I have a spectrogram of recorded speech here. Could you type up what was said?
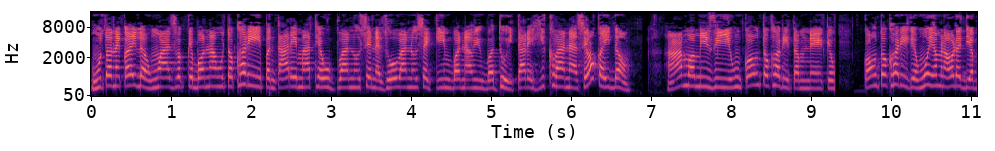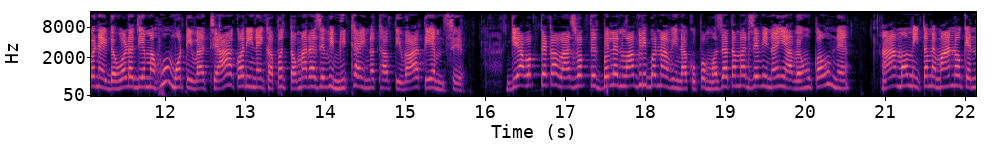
હું તને કહી દઉં, હું આજ વખતે બનાવું તો ખરી, પણ તારે માથે ઉભવાનું છે ને જોવાનું છે કેમ બનાવી બધું તારે શીખવાના છે કહી દઉં. હા, મમ્મીજી, હું કહું તો ખરી તમને કે કહું તો ખરી કે હું હમણાં અડદિયા બનાવી દઉં. અડદિયામાં શું મોટી વાત છે. આ કરી નાખ્યા, પણ તમારા જેવી મીઠાઈ ન થાવતી વાત એમ છે. ગયા વખતે કા વાજ વખતે ભલે હું આગળી બનાવી નાખું, પણ મજા તમારી જેવી નહીં આવે, હું કહું ને. હા, મમ્મી, તમે માનો કે ન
